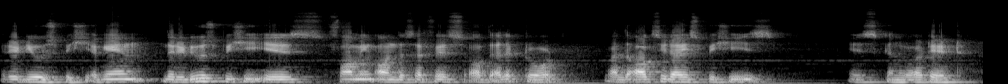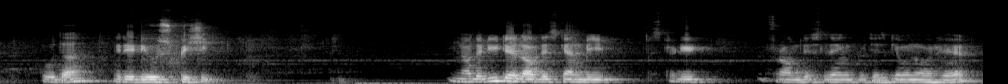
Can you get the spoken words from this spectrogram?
reduced species. Again the reduced species is forming on the surface of the electrode while the oxidized species is converted to the reduced species. Now the detail of this can be studied from this link which is given over here.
